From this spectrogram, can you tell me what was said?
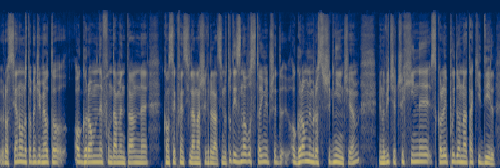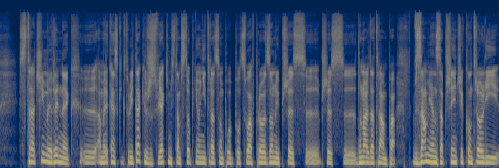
Rosjanom, no to będzie miało to ogromne, fundamentalne konsekwencje dla naszych relacji. No tutaj znowu stoimy przed ogromnym rozstrzygnięciem, mianowicie czy Chiny z kolei pójdą na taki deal, stracimy rynek y, amerykański, który i tak już w jakimś tam stopniu oni tracą po, po cłach wprowadzonych przez, y, przez y, Donalda Trumpa, w zamian za przejęcie kontroli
